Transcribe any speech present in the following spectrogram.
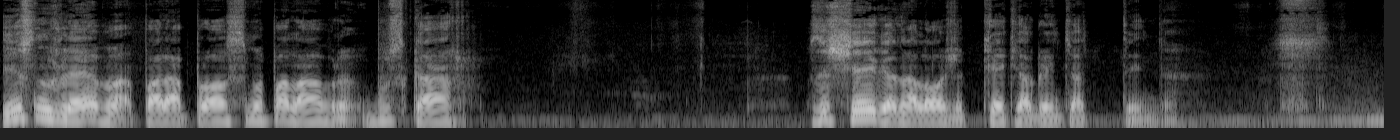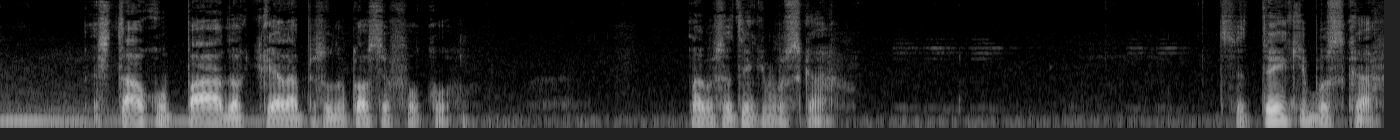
Isso nos leva para a próxima palavra, buscar. Você chega na loja, quer que alguém te atenda. Está ocupado aquela pessoa do qual você focou. Mas você tem que buscar. Você tem que buscar.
